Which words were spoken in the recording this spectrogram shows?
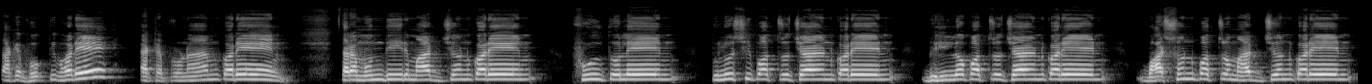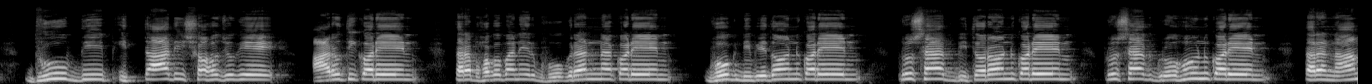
তাকে ভক্তিভরে একটা প্রণাম করেন। তারা মন্দির মার্জন করেন, ফুল তোলেন, তুলসীপত্র চয়ন করেন, বিল্লপত্র চয়ন করেন, বাসনপত্র মার্জন করেন, ধূপ দ্বীপ ইত্যাদি সহযোগে আরতি করেন। তারা ভগবানের ভোগ রান্না করেন। ভোগ নিবেদন করেন, প্রসাদ বিতরণ করেন, প্রসাদ গ্রহণ করেন, তারা নাম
